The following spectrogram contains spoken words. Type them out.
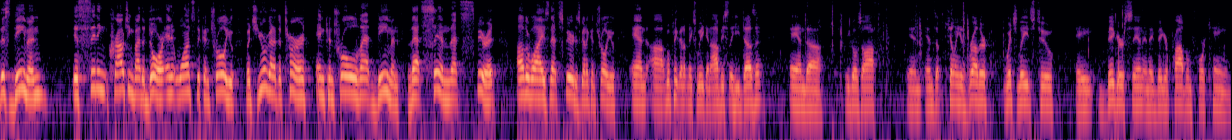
this demon is sitting, crouching by the door, and it wants to control you, but you're going to have to turn and control that demon, that sin, that spirit. Otherwise, that spirit is going to control you. And uh, we'll pick that up next week. And obviously, he doesn't. And uh, he goes off and ends up killing his brother, which leads to a bigger sin and a bigger problem for Cain.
